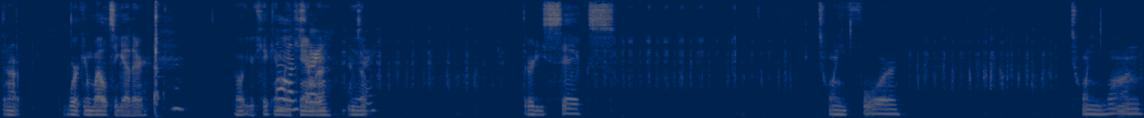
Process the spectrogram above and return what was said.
they're not working well together. Oh, you're kicking oh, my I'm camera. sorry. I'm Yep. sorry. 36 24 21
